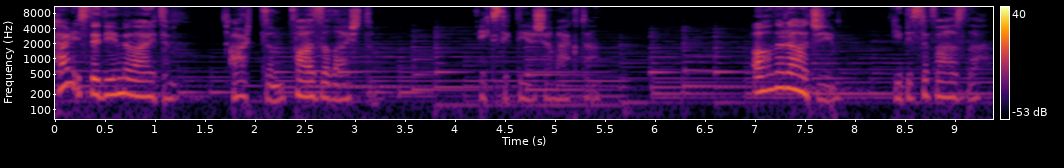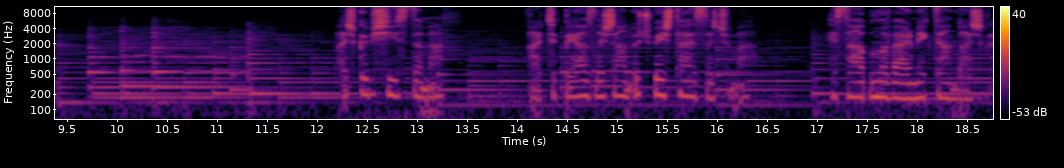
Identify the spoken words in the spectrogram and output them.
Her istediğimi verdim. Arttım, fazlalaştım. Eksikli yaşamaktan. Ahlar ağacıyım. Gibisi fazla. Başka bir şey istemem. Artık beyazlaşan üç beş tel saçıma. Hesabımı vermekten başka.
